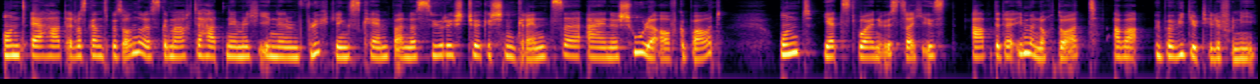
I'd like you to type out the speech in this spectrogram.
Und er hat etwas ganz Besonderes gemacht. Er hat nämlich in einem Flüchtlingscamp an der syrisch-türkischen Grenze eine Schule aufgebaut. Und jetzt, wo er in Österreich ist, arbeitet er immer noch dort, aber über Videotelefonie.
